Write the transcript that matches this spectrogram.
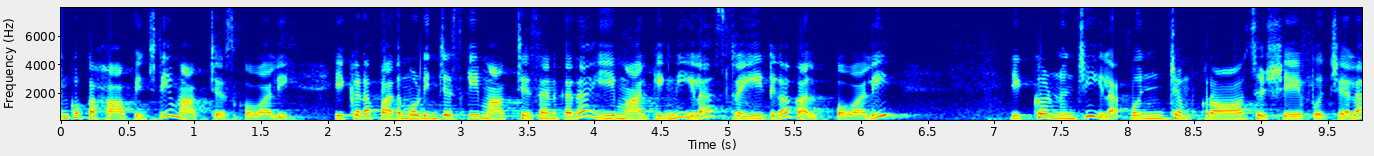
ఇంకొక హాఫ్ ఇంచ్ని మార్క్ చేసుకోవాలి. ఇక్కడ పదమూడు ఇంచెస్కి మార్క్ చేశాను కదా ఈ మార్కింగ్ని ఇలా స్ట్రైట్గా కలుపుకోవాలి. ఇక్కడ నుంచి ఇలా కొంచెం క్రాస్ షేప్ వచ్చేలా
